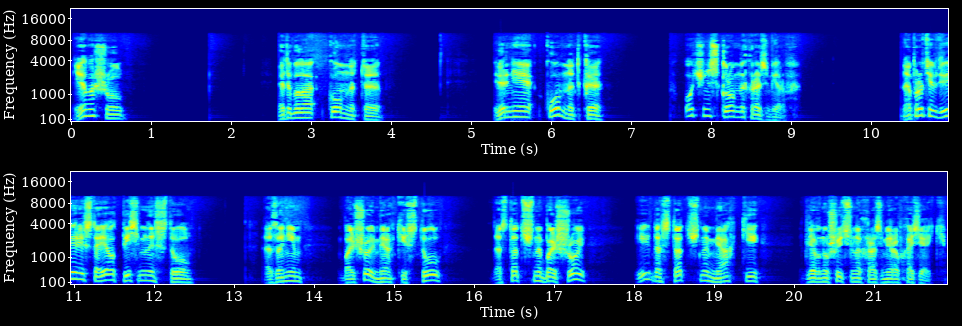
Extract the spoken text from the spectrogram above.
Я вошел. Это была комната, вернее, комнатка очень скромных размеров. Напротив двери стоял письменный стол, а за ним большой мягкий стул, достаточно большой и достаточно мягкий для внушительных размеров хозяйки.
